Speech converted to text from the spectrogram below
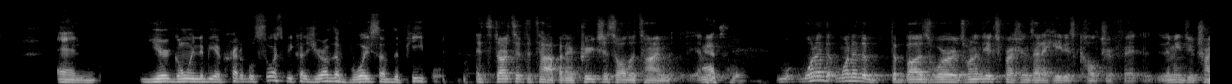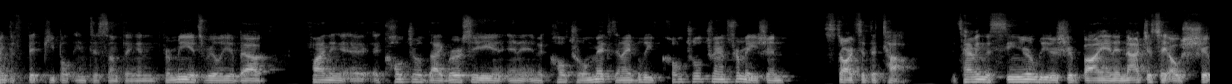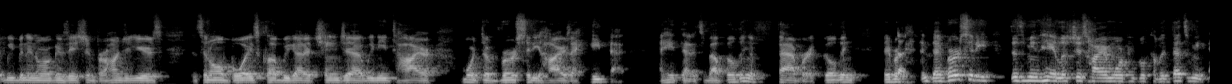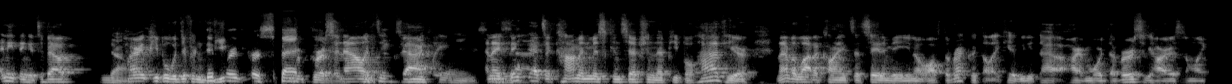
and you're going to be a credible source because you're the voice of the people. It starts at the top, and I preach this all the time. I mean, Absolutely. One of the one of the, the buzzwords, one of the expressions that I hate is culture fit. That means you're trying to fit people into something, and for me, it's really about finding a, a cultural diversity and, and, and a cultural mix. And I believe cultural transformation starts at the top. It's having the senior leadership buy-in and not just say, "Oh shit, we've been in an organization for 100 years. It's an all boys club. We got to change that. We need to hire more diversity hires." I hate that. I hate that. It's about building a fabric, building and diversity doesn't mean hey, let's just hire more people. It doesn't mean anything. It's about no. hiring people with different, different views, perspectives, personalities. Exactly. And I think that's a common misconception that people have here. And I have a lot of clients that say to me, you know, off the record, they're like, "Hey, we need to hire more diversity hires." And I'm like,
